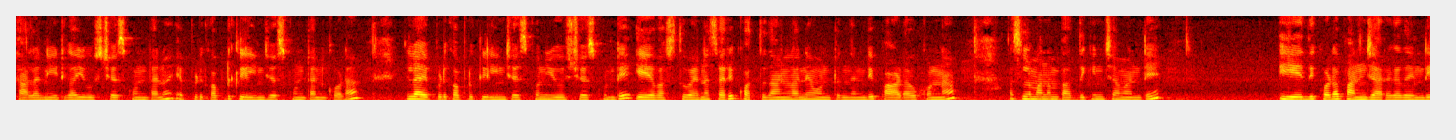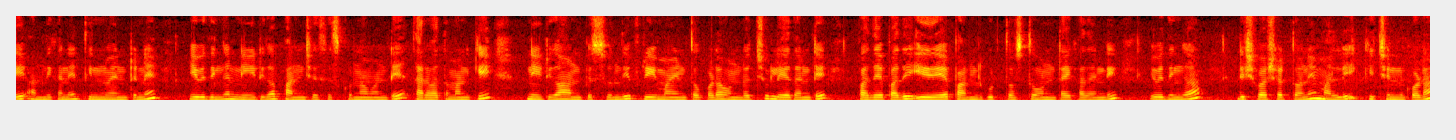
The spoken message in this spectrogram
చాలా నీట్గా యూస్ చేసుకుంటాను. ఎప్పటికప్పుడు క్లీన్ చేసుకుంటాను కూడా. ఇలా ఎప్పటికప్పుడు క్లీన్ చేసుకొని యూస్ చేసుకుంటే ఏ వస్తువు అయినా సరే కొత్త దానిలోనే ఉంటుందండి పాడవకుండా. అసలు మనం బద్దకించామంటే ఏది కూడా పని జరగదండి. అందుకనే తిన్న వెంటనే ఈ విధంగా నీట్గా పని చేసేసుకున్నామంటే తర్వాత మనకి నీట్గా అనిపిస్తుంది. ఫ్రీ మైండ్తో కూడా ఉండొచ్చు. లేదంటే పదే పదే ఇదే పనులు గుర్తొస్తూ ఉంటాయి కదండి. ఈ విధంగా డిష్ వాషర్తోనే మళ్ళీ కిచెన్ కూడా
